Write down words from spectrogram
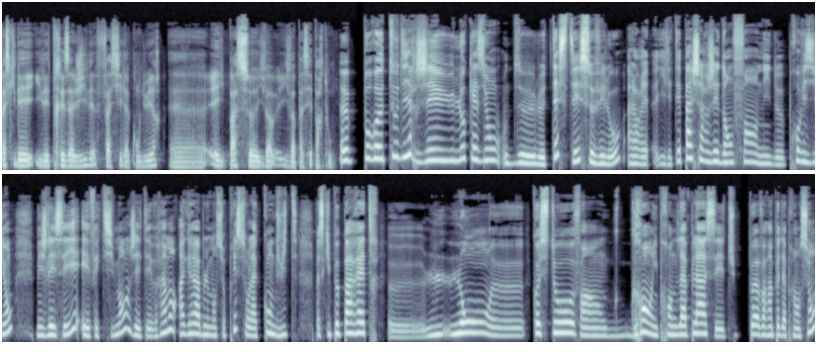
parce qu'il est, très agile, facile à conduire euh, et il, passe, il, va, passer partout. Euh, pour euh, tout dire, j'ai eu l'occasion de le tester, ce vélo. Alors, il n'était pas chargé d'enfants ni de provisions, mais je l'ai essayé et effectivement, j'ai été vraiment agréablement surprise sur la conduite parce qu'il peut paraître long, costaud, enfin grand, il prend de la place et tu peux avoir un peu d'appréhension.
